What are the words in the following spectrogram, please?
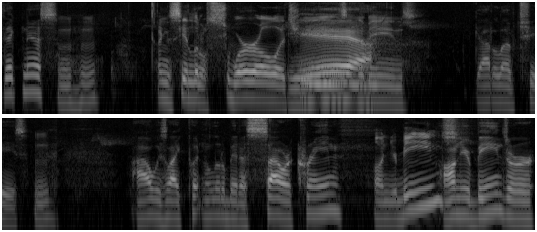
thickness. I can see a little swirl of cheese in the beans Gotta love cheese. Mm. I always like putting a little bit of sour cream on your beans. on your beans or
